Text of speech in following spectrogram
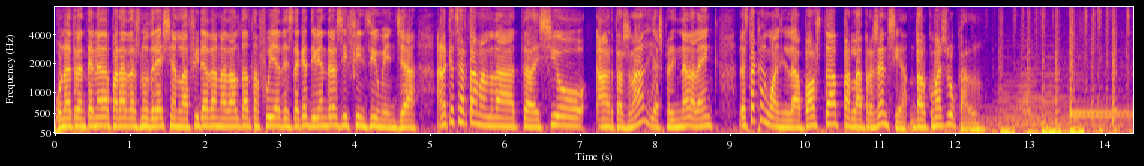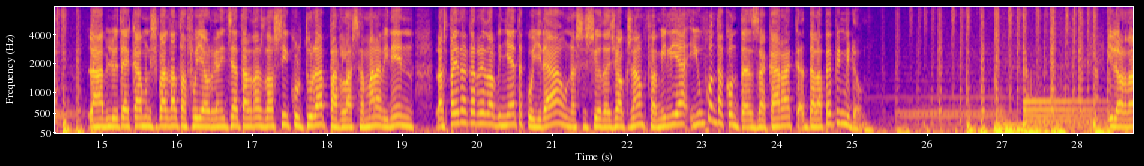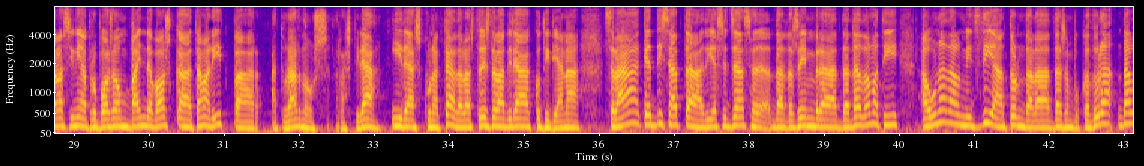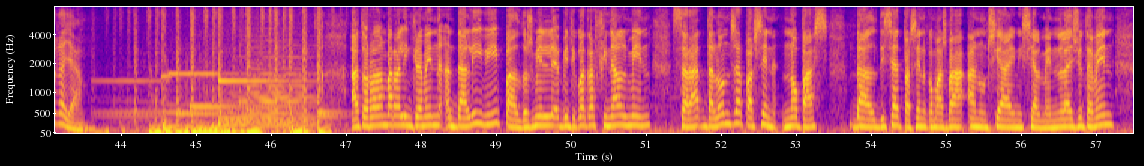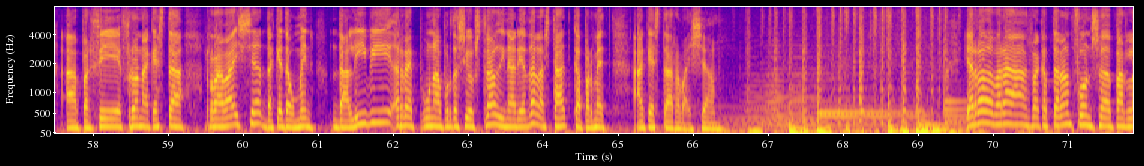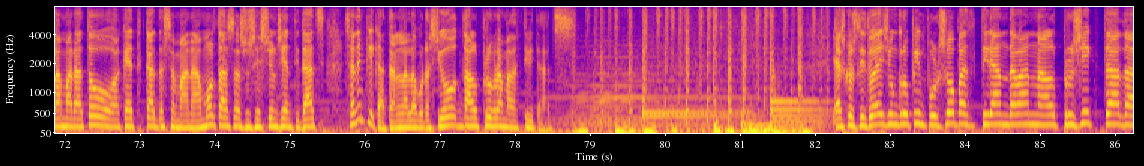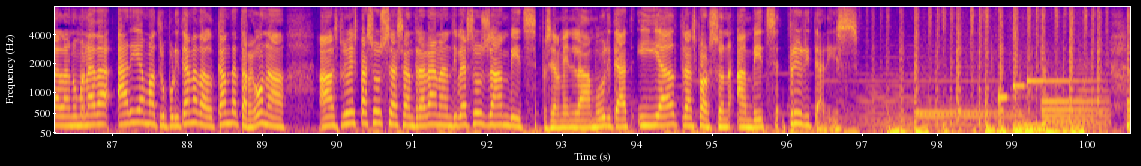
Una trentena de parades nodreixen la Fira de Nadal d'Altafulla des d'aquest divendres i fins diumenge. En aquest certamen de tradició artesanal i esperit nadalenc destaca enguany l'aposta per la presència del comerç local. La Biblioteca Municipal d'Altafulla organitza tardes d'oci i cultura per la setmana vinent. L'espai del carrer del Vinyet acollirà una sessió de jocs en família i un contacontes a càrrec de la Pepi Miró. I l'Hora de la Sínia proposa un bany de bosc a Tamarit per aturar-nos, respirar i desconnectar de l'estrès de la vida quotidiana. Serà aquest dissabte, dia 16 de desembre, de 10 del matí a una del migdia, entorn de la desembocadura del Gallà. A Torredembarra l'increment de l'IBI pel 2024 finalment serà de l'11%, no pas del 17% com es va anunciar inicialment. L'Ajuntament, eh, per fer front a aquesta rebaixa d'aquest augment de l'IBI, rep una aportació extraordinària de l'Estat que permet aquesta rebaixa. I a Roda de Barà recaptaran fons eh, per la Marató aquest cap de setmana. Moltes associacions i entitats s'han implicat en l'elaboració del programa d'activitats. I es constitueix un grup impulsor per tirar endavant el projecte de l'anomenada Àrea Metropolitana del Camp de Tarragona. Els primers passos se centraran en diversos àmbits, especialment la mobilitat i el transport són àmbits prioritaris.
